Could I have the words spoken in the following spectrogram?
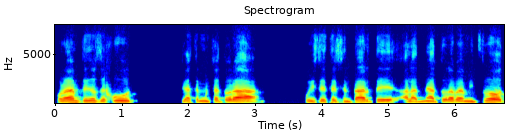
por ahí te dio Zehut, estudiaste mucha Torah, pudiste sentarte a la Dnea Torah Mitzvot,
